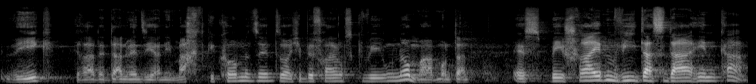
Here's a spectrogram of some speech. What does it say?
Weg, gerade dann, wenn sie an die Macht gekommen sind, solche Befreiungsbewegungen genommen haben und dann es beschreiben, wie das dahin kam.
